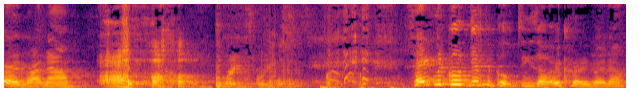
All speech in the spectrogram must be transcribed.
occurring right now. Ah. Technical difficulties are occurring right now.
